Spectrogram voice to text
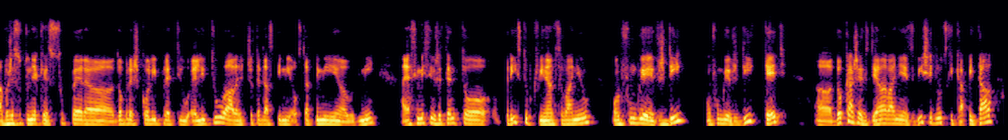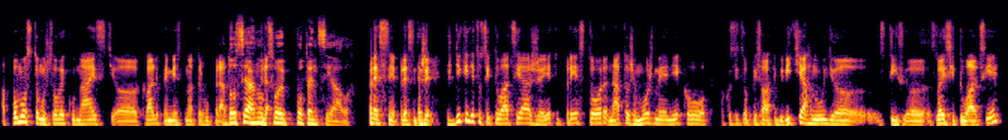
alebo že sú tu nejaké super uh, dobré školy pre tú elitu, ale čo teda s tými ostatnými uh, ľuďmi. A ja si myslím, že tento prístup k financovaniu, on funguje vždy, on funguje vždy, keď uh, dokáže vzdelávanie zvýšiť ľudský kapitál a pomôcť tomu človeku nájsť uh, kvalitné miesto na trhu práce. A dosiahnuť teda, svoj potenciál. Presne, presne. Takže vždy, keď je tu situácia, že je tu priestor na to, že môžeme niekoho, ako si to opísal, akoby vyťahnuť uh, z tých zlej situácie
